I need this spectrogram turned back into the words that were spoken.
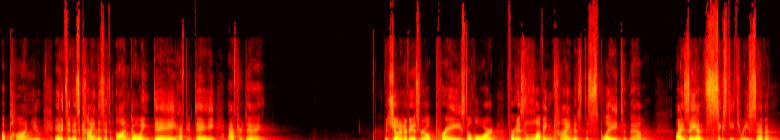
upon you. And it's in his kindness that's ongoing day after day after day. The children of Israel praised the Lord for his loving kindness displayed to them. Isaiah 63 7.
